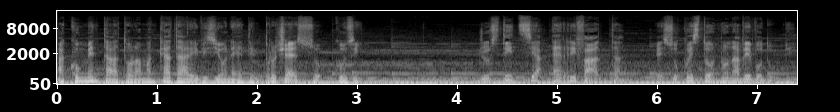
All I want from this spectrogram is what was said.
ha commentato la mancata revisione del processo così. Giustizia è rifatta e su questo non avevo dubbi.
